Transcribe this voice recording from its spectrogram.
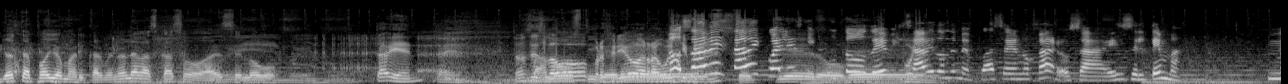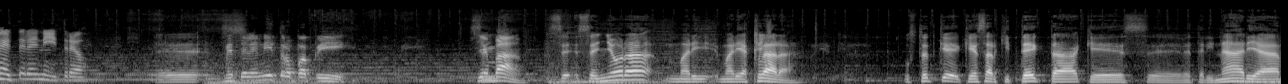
Yo te apoyo, Mari Carmen, no le hagas caso a ese lobo. Está bien, está bien. Entonces Vamos, Lobo prefirió a Raúl No, Jiménez. ¿sabe, ¿sabe cuál es mi punto ver. débil? ¿Sabe dónde me puede hacer enojar? O sea, ese es el tema. Métele nitro. Eh, Métele nitro, papi. ¿Quién va? se- señora Mari- María Clara, usted que, que es arquitecta, que es eh, veterinaria,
